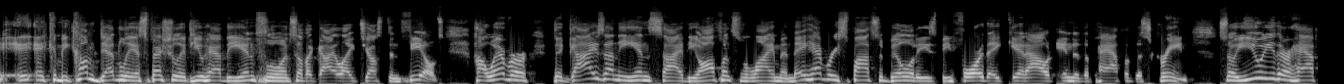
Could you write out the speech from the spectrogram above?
it, it, can become deadly, especially if you have the influence of a guy like Justin Fields. However, the guys on the inside, the offensive linemen, they have responsibilities before they get out into the path of the screen. So you either have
